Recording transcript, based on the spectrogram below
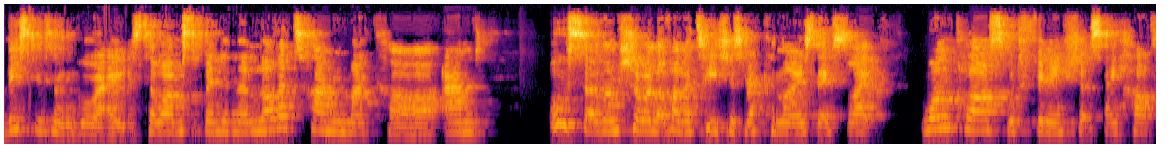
this isn't great. So I was spending a lot of time in my car, and also, and I'm sure a lot of other teachers recognise this, like. One class would finish at say half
